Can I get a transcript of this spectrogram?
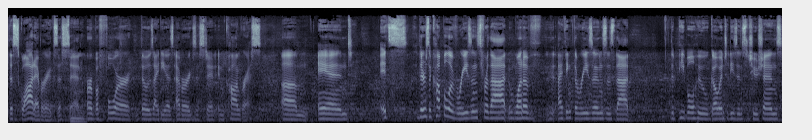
the squad ever existed, or before those ideas ever existed in Congress, um, and it's there's a couple of reasons for that. One of I think the reasons is that the people who go into these institutions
